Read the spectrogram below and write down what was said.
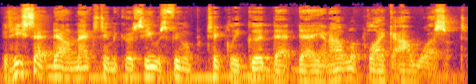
that he sat down next to him because he was feeling particularly good that day, and I looked like I wasn't.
